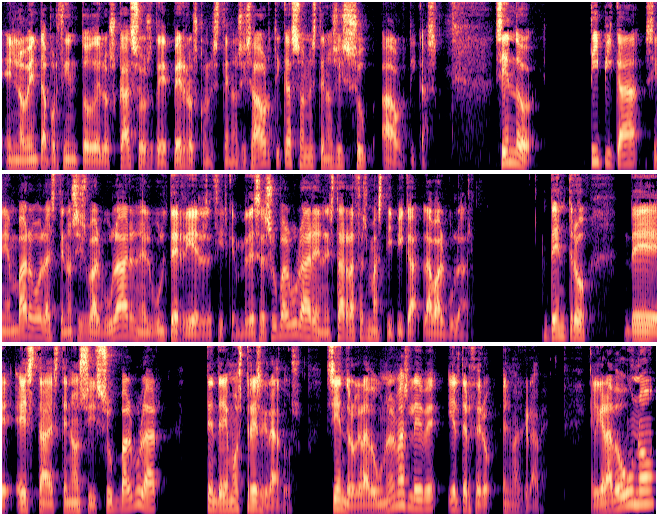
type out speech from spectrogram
El 90% de los casos de perros con estenosis aórtica son estenosis subaórticas. Siendo típica, sin embargo, la estenosis valvular en el Bull Terrier, es decir, que en vez de ser subvalvular, en esta raza es más típica la valvular. Dentro de esta estenosis subvalvular tendremos tres grados, siendo el grado 1 el más leve y el tercero el más grave. El grado 1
